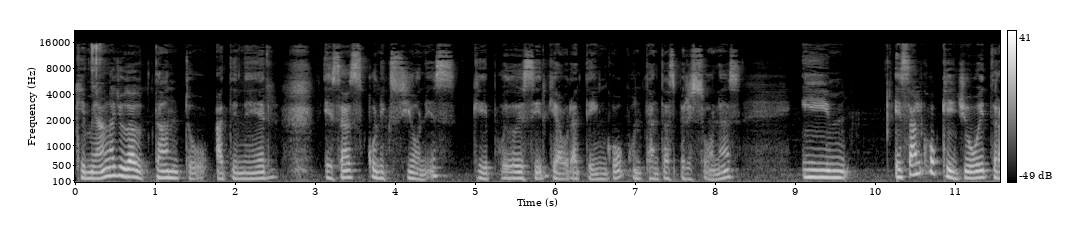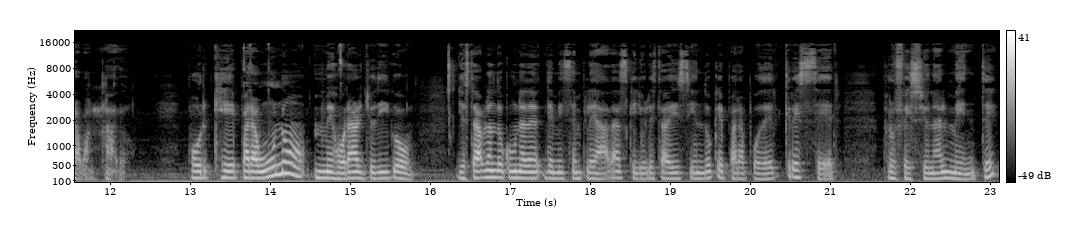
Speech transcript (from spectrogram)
que me han ayudado tanto a tener esas conexiones que puedo decir que ahora tengo con tantas personas y es algo que yo he trabajado porque para uno mejorar, yo digo, yo estaba hablando con una de, mis empleadas que yo le estaba diciendo que para poder crecer profesionalmente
